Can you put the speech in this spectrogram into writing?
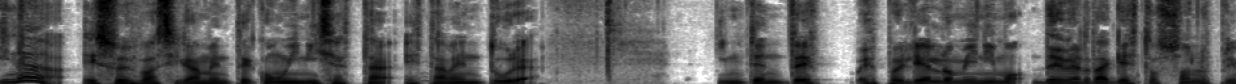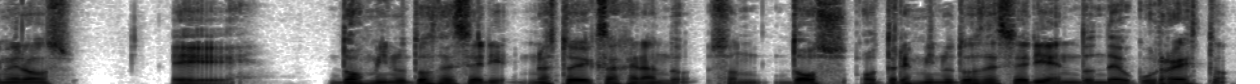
nada, eso es básicamente cómo inicia esta, aventura. Intenté spoilear lo mínimo. De verdad que estos son los primeros eh, dos minutos de serie. No estoy exagerando. Son dos o tres minutos de serie en donde ocurre esto.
